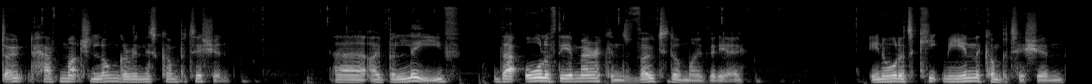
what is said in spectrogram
don't have much longer in this competition. Uh, I believe that all of the Americans voted on my video in order to keep me in the competition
